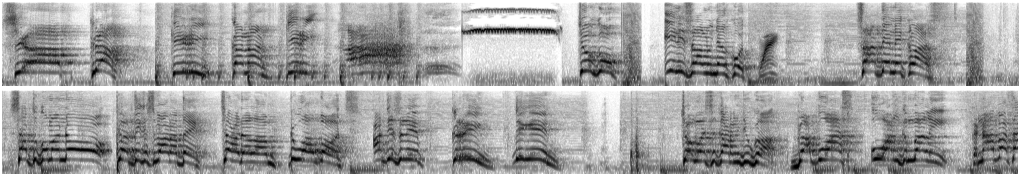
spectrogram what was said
Siap, gerak. Kiri, kanan, kiri. Ah. Cukup. Ini selalu nyangkut. Saatnya naik kelas. Satu komando, ganti ke Smart Attack. Cara dalam, dua pouch. Anti slip, kering, dingin. Coba sekarang juga. Gak puas, uang kembali. Kenapa?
